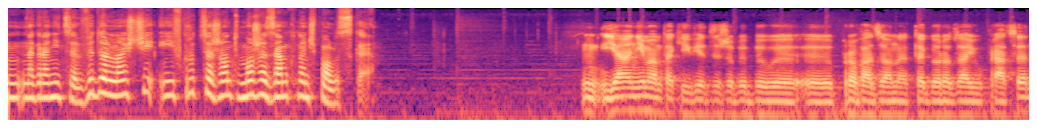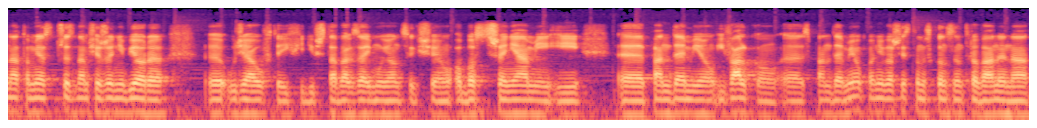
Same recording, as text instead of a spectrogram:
na granicy wydolności i wkrótce rząd może zamknąć Polskę. Ja nie mam takiej wiedzy, żeby były y, prowadzone tego rodzaju prace, natomiast przyznam się, że nie biorę y, udziału w tej chwili w sztabach zajmujących się obostrzeniami i e, pandemią i walką e, z pandemią, ponieważ jestem skoncentrowany na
